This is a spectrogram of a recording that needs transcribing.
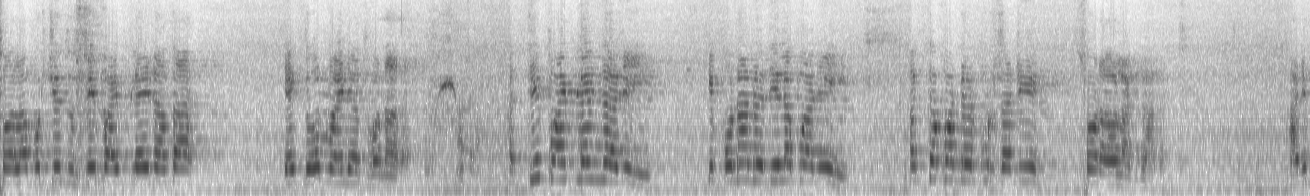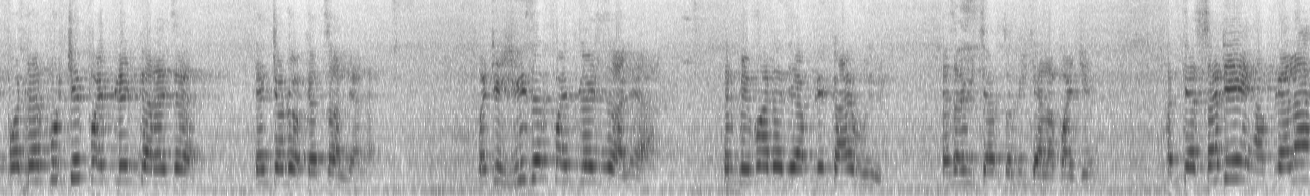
सोलापूरची दुसरी पाईपलाईन आता एक दोन महिन्यात होणार आहे. आणि ती पाईपलाईन झाली की पुन्हा नदीला पाणी फक्त पंढरपूरसाठी सोडावं लागणार आहे. आणि पंढरपूरची पाईपलाईन करायचं त्यांच्या डोक्यात चाललेलं आहे. म्हणजे ही जर पाईपलाईन झाल्या तर भीमा नदी आपली काय होईल? याचा विचार तुम्ही केला पाहिजे. आणि त्यासाठी आपल्याला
